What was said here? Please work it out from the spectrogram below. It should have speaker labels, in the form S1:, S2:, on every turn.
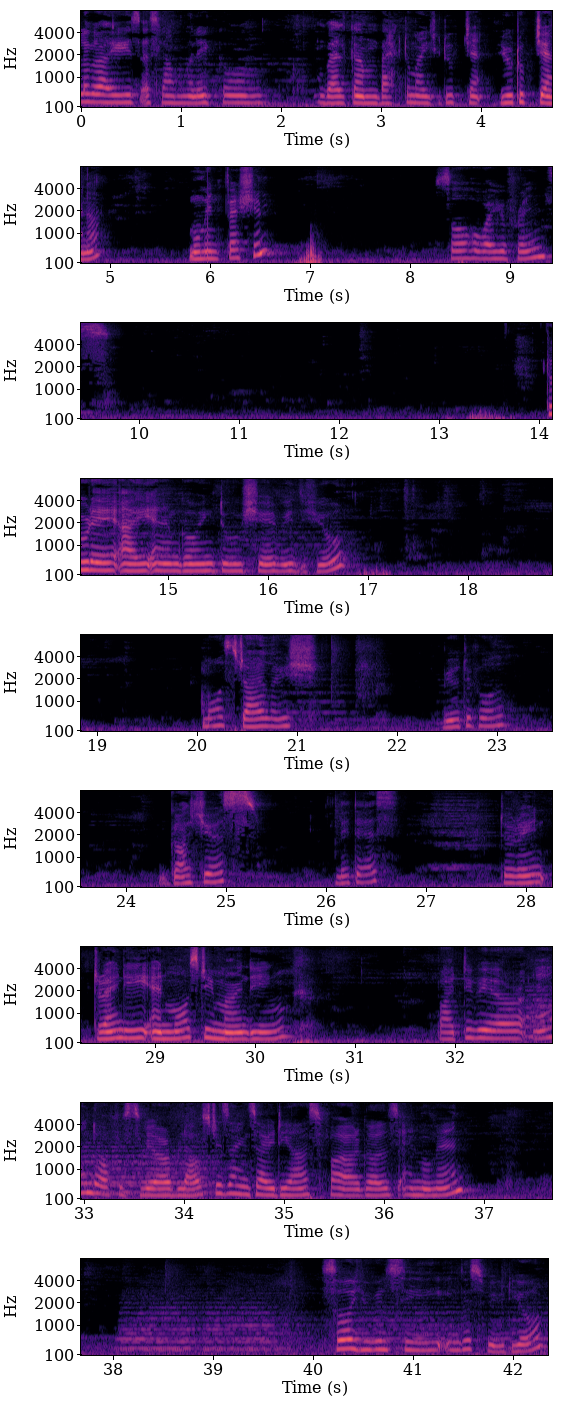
S1: hello guys. Assalamu alaikum welcome back to my youtube cha- youtube channel Women Fashion. So how are you friends? Today i am going to share with you more stylish beautiful gorgeous latest trendy and most demanding party wear and office wear blouse designs ideas for girls and women. So you will see in this video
